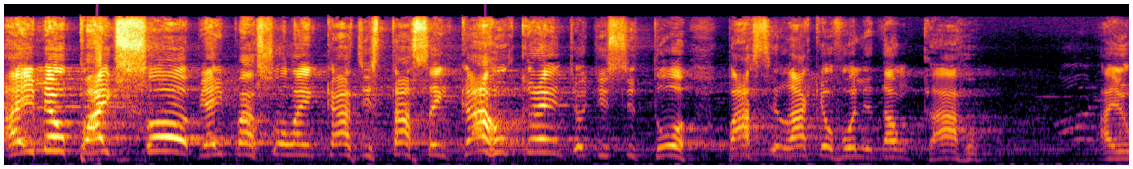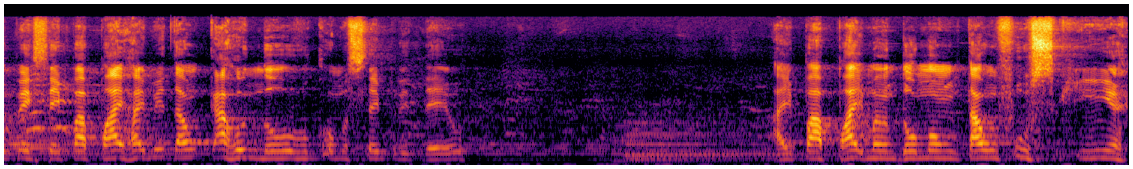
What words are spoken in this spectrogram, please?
Aí meu pai soube. Aí passou lá em casa, está sem carro, crente? Eu disse, estou. Passe lá que eu vou lhe dar um carro. Aí eu pensei, papai vai me dar um carro novo, como sempre deu. Aí papai mandou montar um fusquinha.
